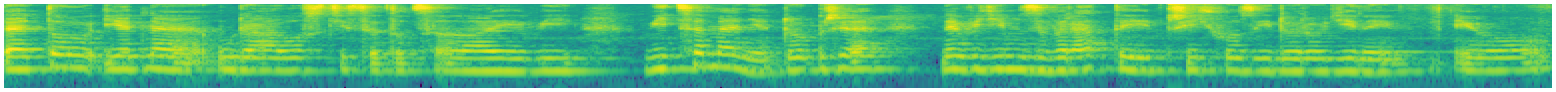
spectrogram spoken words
této jedné události se to celé jeví víceméně dobře, nevidím zvraty příchozí do rodiny, jo.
